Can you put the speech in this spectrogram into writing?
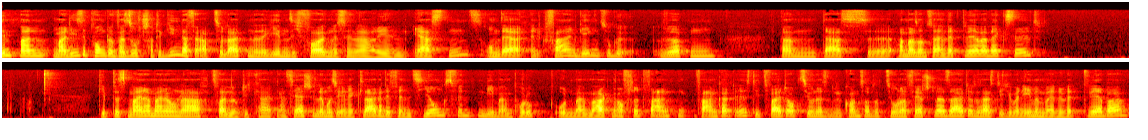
Nimmt man mal diese Punkte und versucht Strategien dafür abzuleiten, dann ergeben sich folgende Szenarien. Erstens, um der Gefahr entgegenzuwirken, ähm, dass äh, Amazon zu einem Wettbewerber wechselt, gibt es meiner Meinung nach zwei Möglichkeiten. Als Hersteller muss ich eine klare Differenzierung finden, die in meinem Produkt und meinem Markenauftritt verankert ist. Die zweite Option ist eine Konzentration auf Herstellerseite, das heißt, ich übernehme meine Wettbewerber,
